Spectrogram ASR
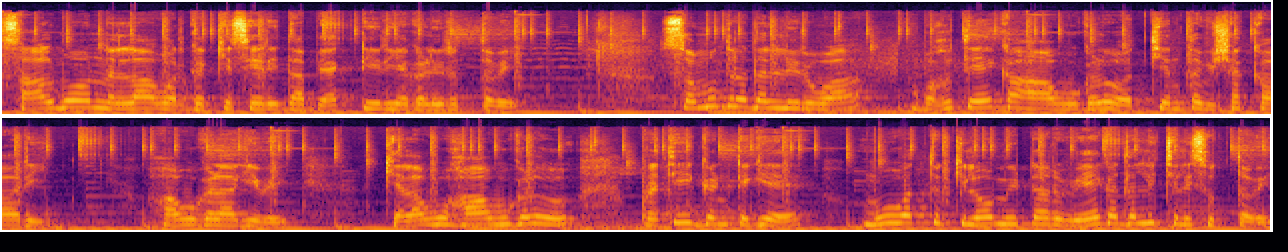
ಸಾಲ್ಮೋನೆಲ್ಲಾ ವರ್ಗಕ್ಕೆ ಸೇರಿದ ಬ್ಯಾಕ್ಟೀರಿಯಾಗಳಿರುತ್ತವೆ. ಸಮುದ್ರದಲ್ಲಿರುವ ಬಹುತೇಕ ಹಾವುಗಳು ಅತ್ಯಂತ ವಿಷಕಾರಿ ಹಾವುಗಳಾಗಿವೆ. ಕೆಲವು ಹಾವುಗಳು ಪ್ರತಿ ಗಂಟೆಗೆ ಮೂವತ್ತು ಕಿಲೋಮೀಟರ್ ವೇಗದಲ್ಲಿ ಚಲಿಸುತ್ತವೆ.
